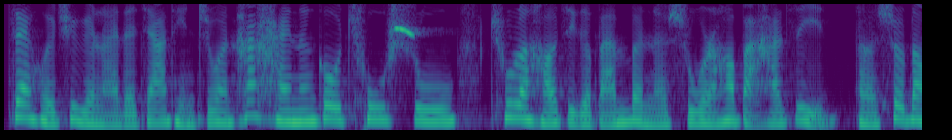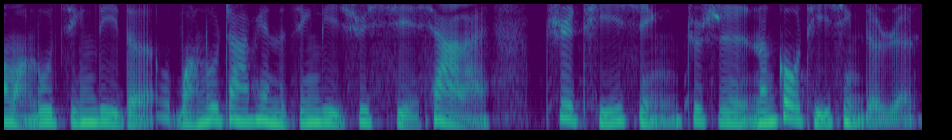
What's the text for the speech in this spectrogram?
再回去原来的家庭之外，她还能够出书，出了好几个版本的书，然后把她自己呃受到网络经历的网络诈骗的经历去写下来，去提醒，就是能够提醒的人。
